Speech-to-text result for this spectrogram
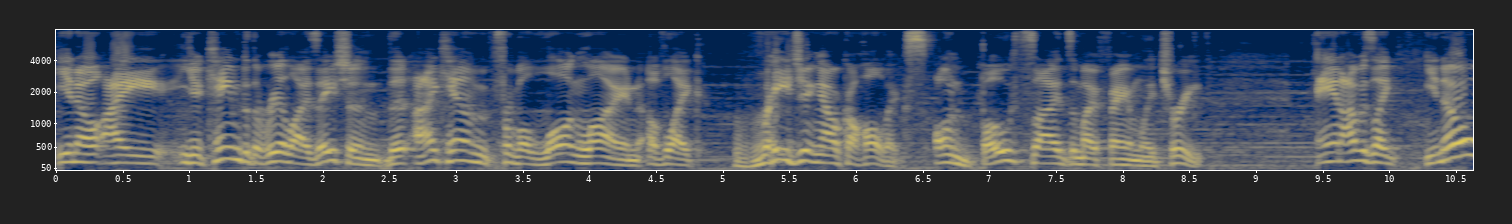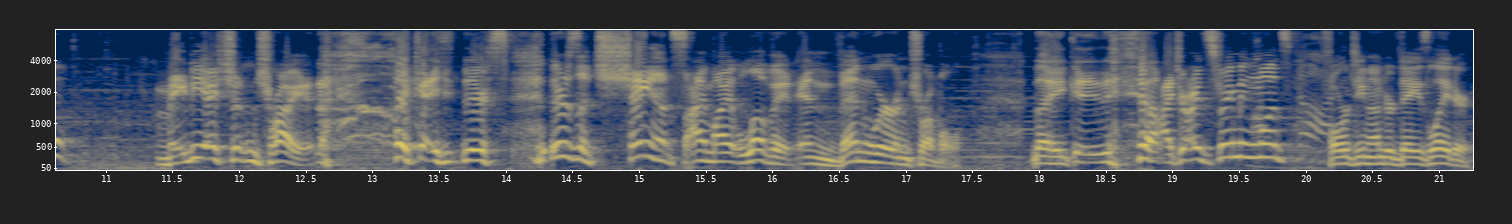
you know, I you came to the realization that I came from a long line of like raging alcoholics on both sides of my family tree. And I was like, you know, maybe I shouldn't try it. like I, there's there's a chance I might love it and then we're in trouble. Like I tried streaming once, 1400 days later.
